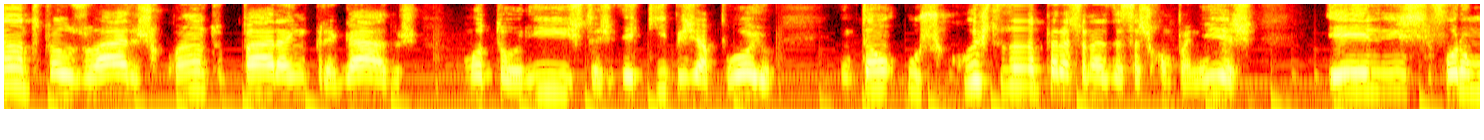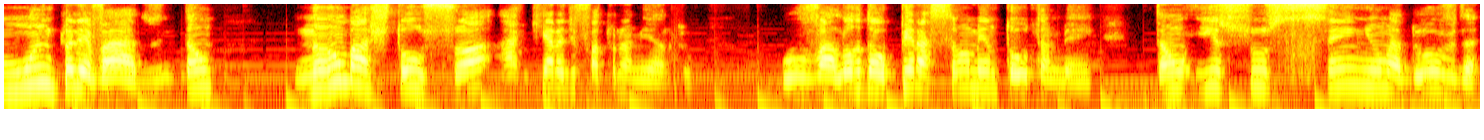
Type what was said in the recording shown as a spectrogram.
tanto para usuários quanto para empregados, motoristas, equipes de apoio. Então, os custos operacionais dessas companhias eles foram muito elevados. Então, não bastou só a queda de faturamento, o valor da operação aumentou também. Então, isso, sem nenhuma dúvida,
